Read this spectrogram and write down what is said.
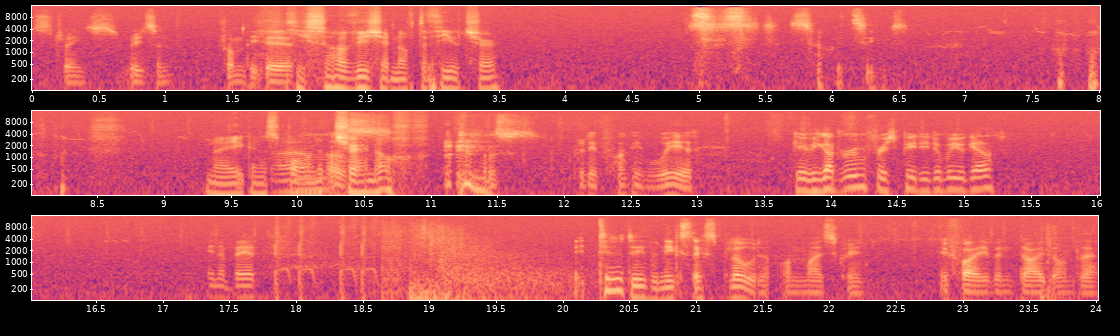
strange reason from the air. You saw a vision of the future. so it seems. Now you're gonna spawn Um, a Cherno. It was pretty fucking weird. Okay, we got room for his PDW, Gel? In a bit. It didn't even ex explode on my screen. If I even died on that.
